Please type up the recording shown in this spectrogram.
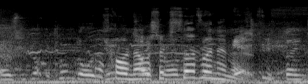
As we've got the Condor. It's got another 6-7 in it. It's 15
